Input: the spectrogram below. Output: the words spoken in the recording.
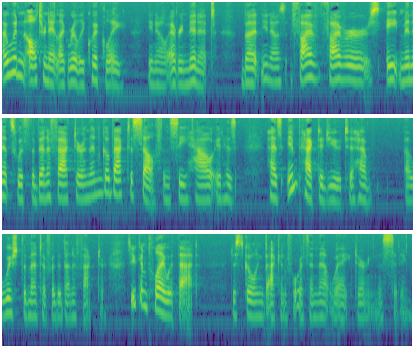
I wouldn't alternate like really quickly, you know, every minute, but you know, five, five or eight minutes with the benefactor, and then go back to self and see how it has has impacted you to have uh, wished the metta for the benefactor. So you can play with that, just going back and forth in that way during this sitting.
